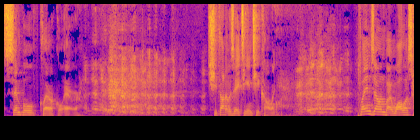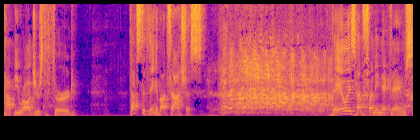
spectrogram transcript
Simple clerical error. She thought it was AT&T calling. Planes owned by Wallace Happy Rogers III. That's the thing about fascists. They always have funny nicknames.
